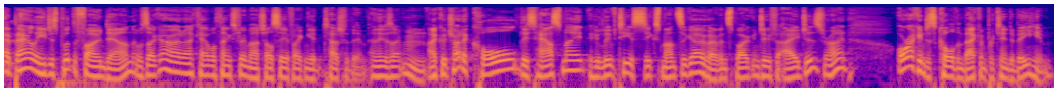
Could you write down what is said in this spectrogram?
apparently he just put the phone down. It was like, "All right, okay, well, thanks very much. I'll see if I can get in touch with him." And then he's like, "Hmm, I could try to call this housemate who lived here six months ago, who I haven't spoken to for ages, right? Or I can just call them back and pretend to be him."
